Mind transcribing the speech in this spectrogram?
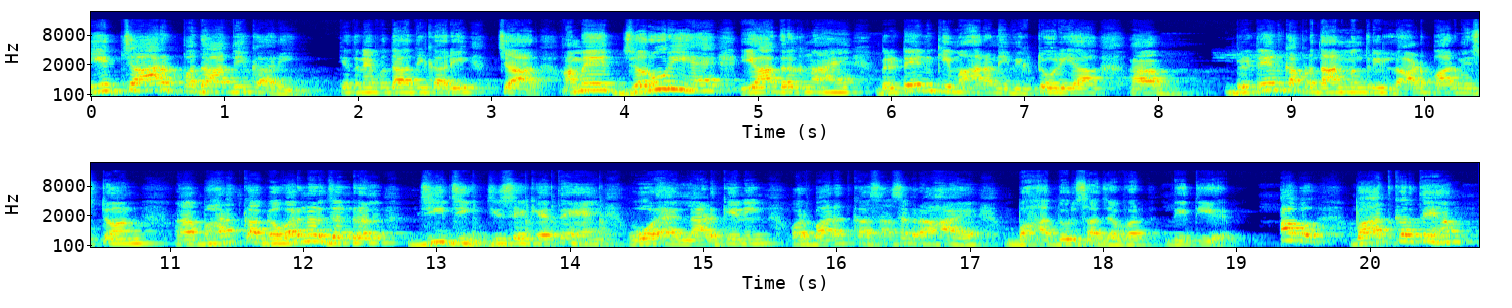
ये चार पदाधिकारी, कितने पदाधिकारी? चार। हमें ज़रूरी है, याद रखना है, ब्रिटेन की महारानी विक्टोरिया ब्रिटेन का प्रधानमंत्री लॉर्ड पार्मिस्टन भारत का गवर्नर जनरल जी जी जिसे कहते हैं, वो है लॉर्ड केनिंग, और भारत का शासक रहा है बहादुर शाह ज़फ़र द्वितीय। अब बात करते हैं हम।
